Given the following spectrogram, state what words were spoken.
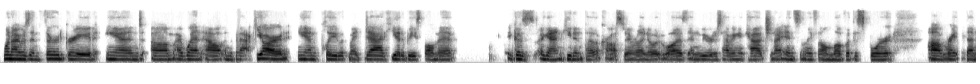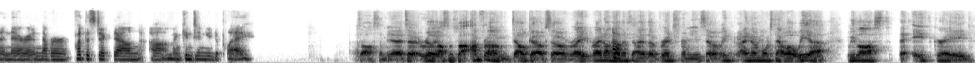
when I was in third grade, and um, I went out in the backyard and played with my dad. He had a baseball mitt because again, he didn't play lacrosse, didn't really know what it was, and we were just having a catch, and I instantly fell in love with the sport um, right then and there, and never put the stick down um, and continued to play. That's awesome. Yeah, it's a really awesome spot. I'm from Delco, so right right on the oh. other side of the bridge from you. So we I know Moorestown well. We uh we lost the eighth grade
